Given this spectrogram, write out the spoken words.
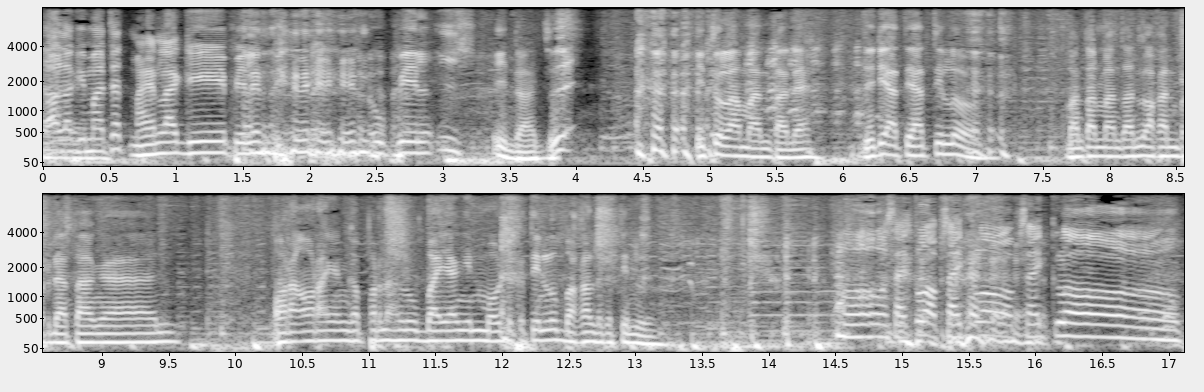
Kalau lagi macet, main lagi, pilin-pilin, upil. Indah aja. Itulah mantan ya. Jadi hati-hati lo. Mantan-mantan lu akan berdatangan. Orang-orang yang gak pernah lu bayangin mau deketin lu bakal deketin lu. Oh, Cyclops, Cyclops, Cyclops.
